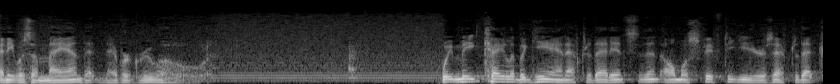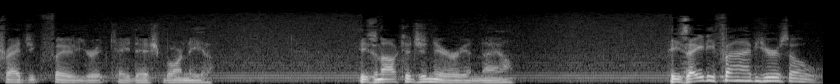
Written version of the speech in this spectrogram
And he was a man that never grew old. We meet Caleb again after that incident, almost 50 years after that tragic failure at Kadesh Barnea. He's an octogenarian now. He's 85 years old.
